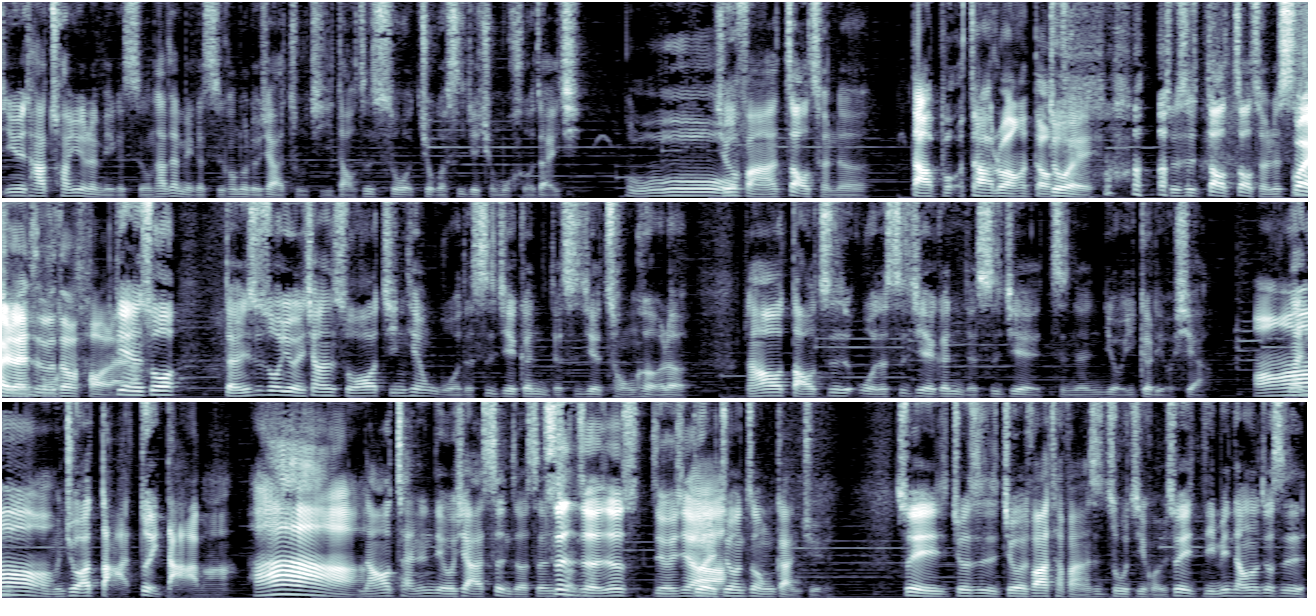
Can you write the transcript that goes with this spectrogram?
因为他穿越了每个时空，他在每个时空都留下了足迹，导致说九个世界全部合在一起，哦，就反而造成了大波大乱斗，对，就是造造成了世界 怪人是不是都跑来了？变成说，等于是说有点像是说，今天我的世界跟你的世界重合了，然后导致我的世界跟你的世界只能有一个留下，哦。那你我哦们就要打对打嘛，啊，然后才能留下胜者生存胜者就留下，对，就是这种感觉。所以就是就会发现他反而是筑基魂，所以里面当中就是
